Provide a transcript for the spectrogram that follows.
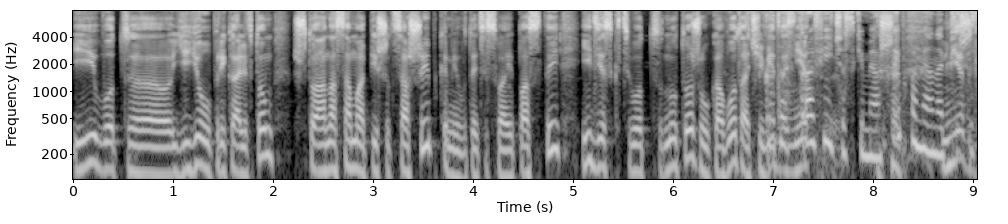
И вот а, ее упрекали в том, что она сама пишет с ошибками вот эти свои посты, и, дескать, вот, ну, тоже у кого-то, очевидно, нет... Катастрофическими ошибками она пишет Нет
